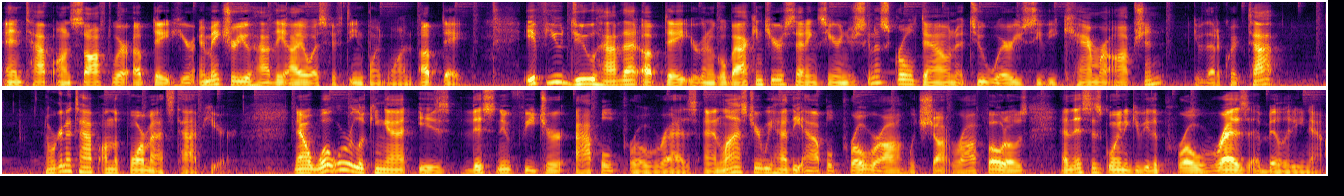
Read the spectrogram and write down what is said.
and tap on Software Update here and make sure you have the iOS 15.1 update. If you do have that update, you're going to go back into your settings here and you're just going to scroll down to where you see the camera option. Give that a quick tap. And we're going to tap on the Formats tab here. Now, what we're looking at is this new feature, Apple ProRes. And last year we had the Apple ProRAW, which shot RAW photos, and this is going to give you the ProRes ability now.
